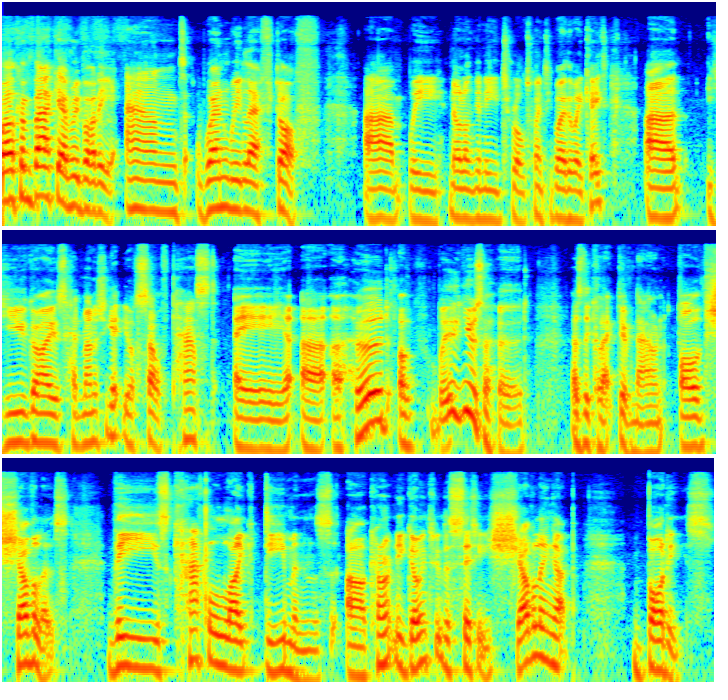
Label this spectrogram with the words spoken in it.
Welcome back, everybody. And when we left off, um, we no longer need to roll 20, by the way, Kate. Uh, you guys had managed to get yourself past a, uh, a herd of, we'll use a herd as the collective noun, of shovelers. These cattle like demons are currently going through the city, shoveling up bodies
